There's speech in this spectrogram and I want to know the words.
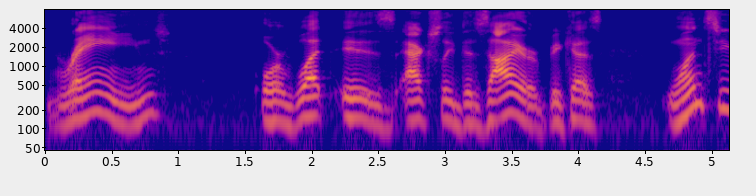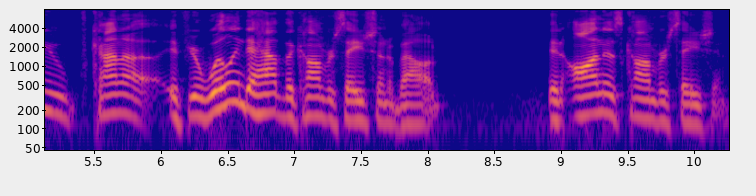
range or what is actually desired, because once you kind of, if you're willing to have the conversation about an honest conversation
